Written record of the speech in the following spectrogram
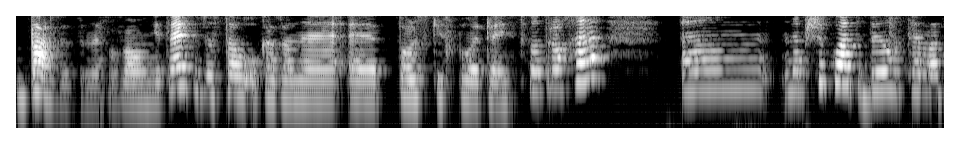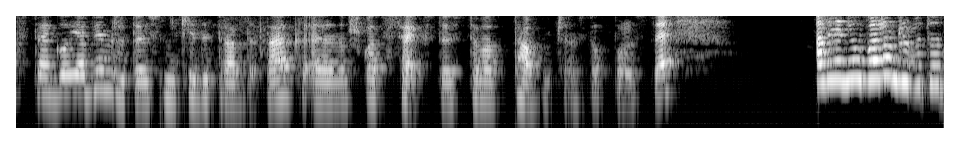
bardzo zdenerwowało mnie to, jak zostało ukazane e, polskie społeczeństwo trochę. Na przykład był temat tego, ja wiem, że to jest niekiedy prawda, tak? E, na przykład seks, to jest temat tabu często w Polsce, ale ja nie uważam, żeby to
